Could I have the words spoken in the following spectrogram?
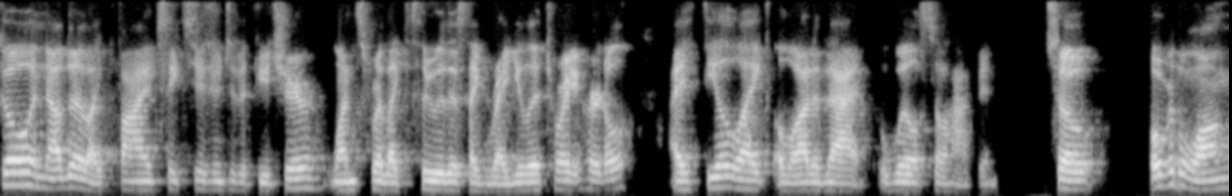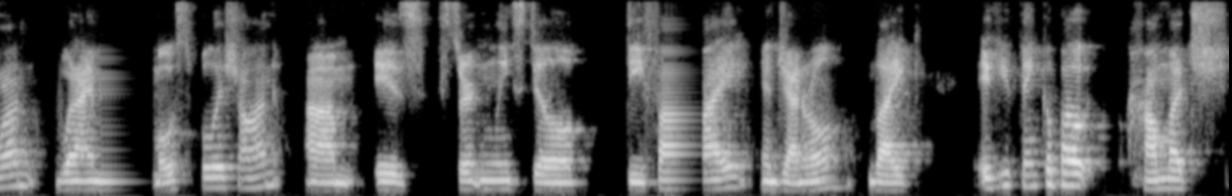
go another like five, six years into the future, once we're like through this like regulatory hurdle, I feel like a lot of that will still happen. So over the long run, what I'm most bullish on um, is certainly still DeFi in general, like if you think about how much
